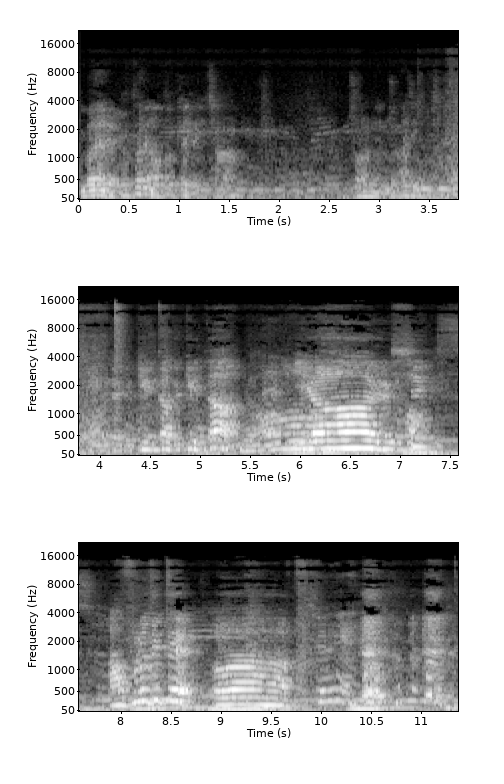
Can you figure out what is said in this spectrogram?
이번에 레퍼토리는 어떻게 돼, 이창아? 졸업 연주 아직 느낌 있다, 느낌 있다. 이야, 역시. 아프로디테. 와. 조용히 해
